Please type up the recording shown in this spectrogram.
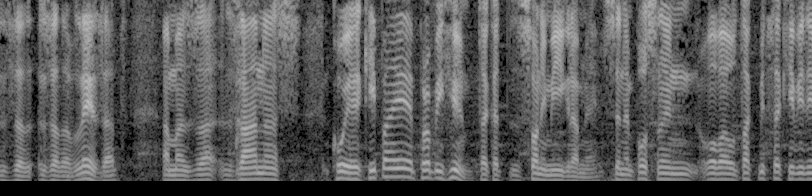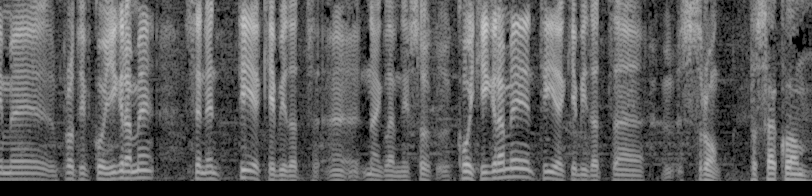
за, за да влезат, ама за, за нас која екипа е проби Хюм, така со ними играме. Се не послен ова утакмица ќе видиме против кој играме, се не тие ќе бидат е, најглавни. Со кој ќе играме, тие ќе бидат е, стронг. Посакувам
